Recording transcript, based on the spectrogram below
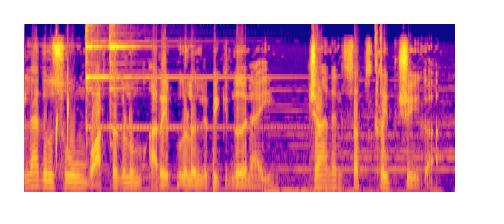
എല്ലാ ദിവസവും വാർത്തകളും അറിയിപ്പുകളും ലഭിക്കുന്നതിനായി ചാനൽ സബ്സ്ക്രൈബ് ചെയ്യുക.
